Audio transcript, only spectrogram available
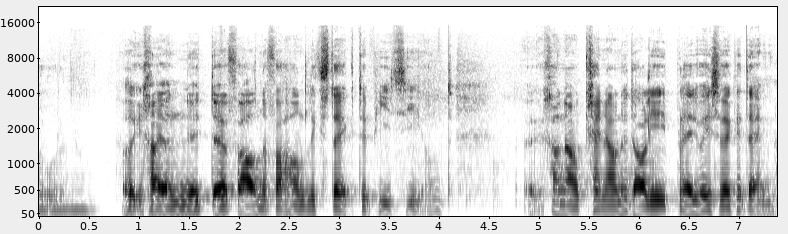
um. Also ich habe ja nicht vor allen Verhandlungstagen dabei sein und äh, ich auch, kenne auch nicht alle Plädoyers wegen dem.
